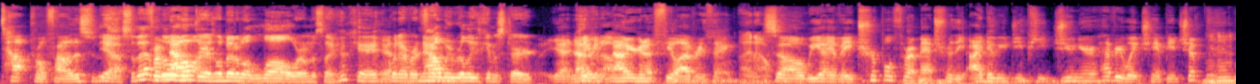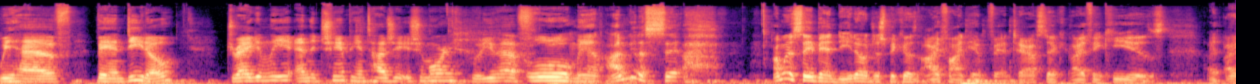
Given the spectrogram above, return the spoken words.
top profile. This is yeah, so that from little now. bit there's a little bit of a lull where I'm just like, okay, Yeah. whatever. Now From- we really gonna start. Yeah, now you're, now you're gonna feel everything. I know. So we have a triple threat match for the IWGP Junior Heavyweight Championship. Mm-hmm. We have Bandito, Dragon Lee, and the champion Taiji Ishimori. Who do you have? Oh man, I'm gonna say, I'm gonna say Bandito just because I find him fantastic. I think he is, I, I,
